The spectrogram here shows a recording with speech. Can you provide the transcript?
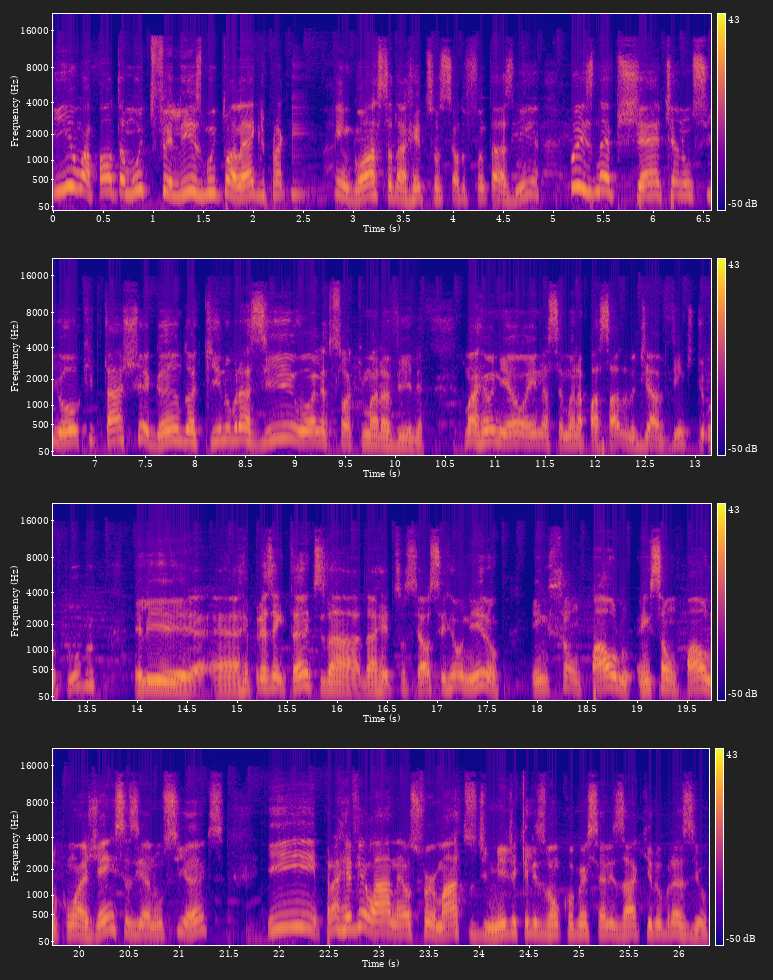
E uma pauta muito feliz, muito alegre para quem gosta da rede social do Fantasminha, o Snapchat anunciou que está chegando aqui no Brasil. Olha só que maravilha uma reunião aí na semana passada, no dia 20 de outubro. Ele, é, representantes da, da rede social se reuniram em São Paulo, em São Paulo, com agências e anunciantes, e para revelar né, os formatos de mídia que eles vão comercializar aqui no Brasil.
